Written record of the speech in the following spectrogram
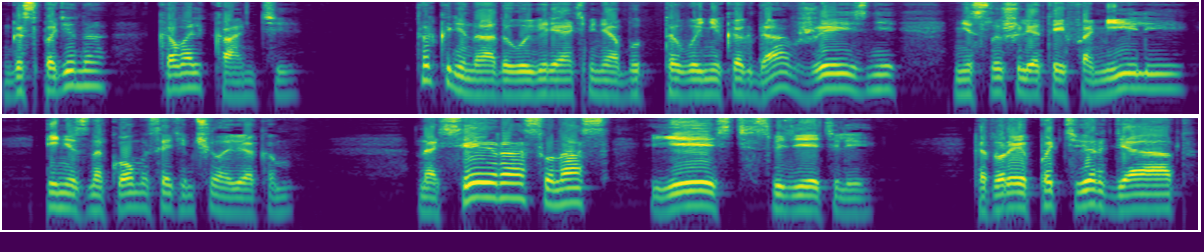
господина Кавальканти. Только не надо уверять меня, будто вы никогда в жизни не слышали этой фамилии и не знакомы с этим человеком. На сей раз у нас есть свидетели, которые подтвердят,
